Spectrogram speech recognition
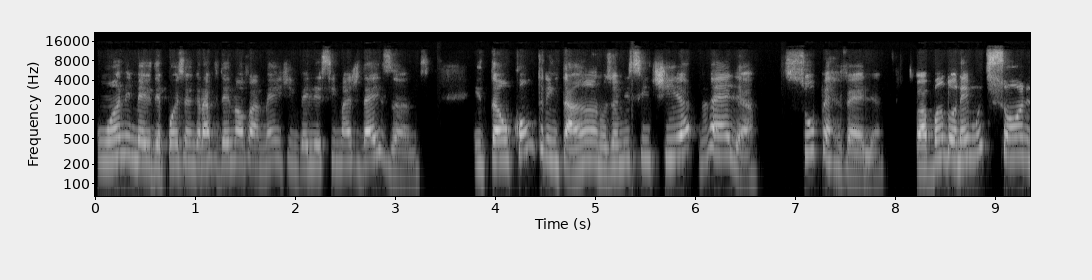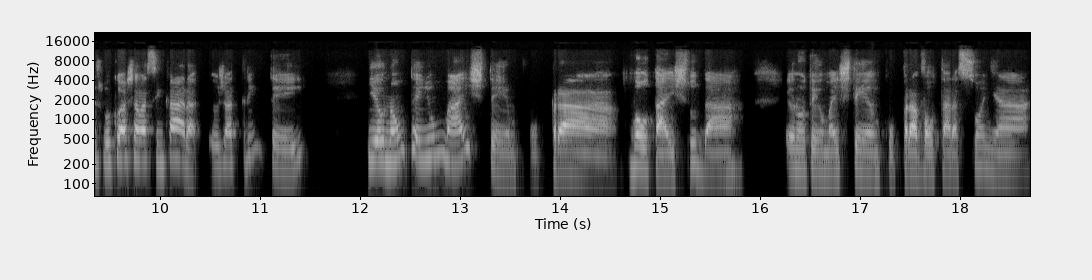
um ano e meio depois, eu engravidei novamente, envelheci mais 10 anos. Então, com 30 anos, eu me sentia velha, super velha. Eu abandonei muitos sonhos, porque eu achava assim, cara, eu já trintei e eu não tenho mais tempo para voltar a estudar, eu não tenho mais tempo para voltar a sonhar,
